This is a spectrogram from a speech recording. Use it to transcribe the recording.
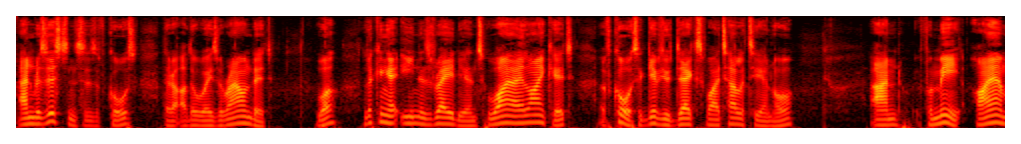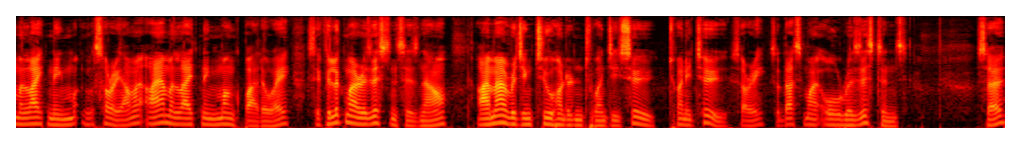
and resistances, of course, there are other ways around it. Well, looking at Inna's Radiance, why I like it, of course, it gives you dex, vitality and all, and for me, I am a lightning, sorry, I'm a, I am a lightning monk by the way. So if you look at my resistances now, I'm averaging 222, 22, sorry. So that's my all resistance. So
